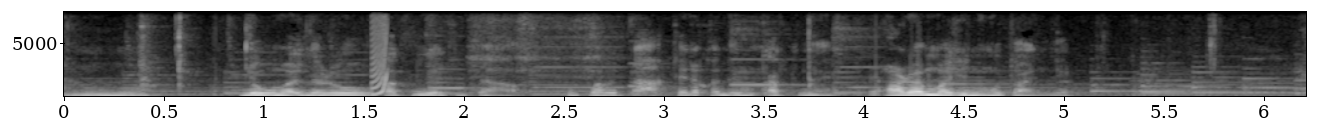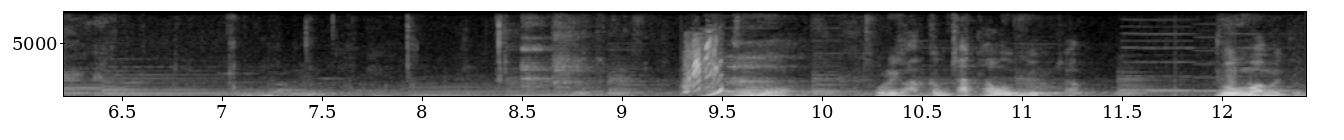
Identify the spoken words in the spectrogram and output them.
음. 여보 말대로 깍두기가 진짜 국밥에 딱 최적화된 깍두기네. 화려한 맛이 있는 것도 아닌데. 여보, 우리 가끔 차 타고 여기 오자. 너무 마음에 들어.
